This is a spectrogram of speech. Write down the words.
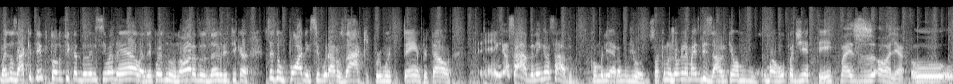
Mas o Zack o tempo todo fica dando em cima dela. Depois, no- na hora do exame, ele fica. Vocês não podem segurar o Zack por muito tempo e tal. É engraçado, ele é engraçado. Como ele era no jogo. Só que no jogo ele é mais bizarro. Ele tem uma, uma roupa de ET. Mas olha, o,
